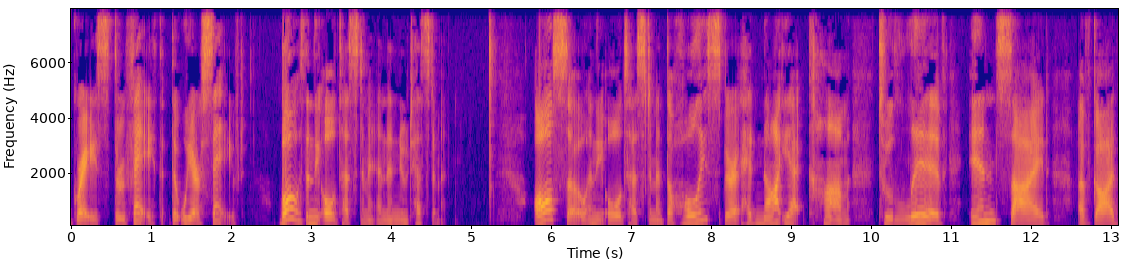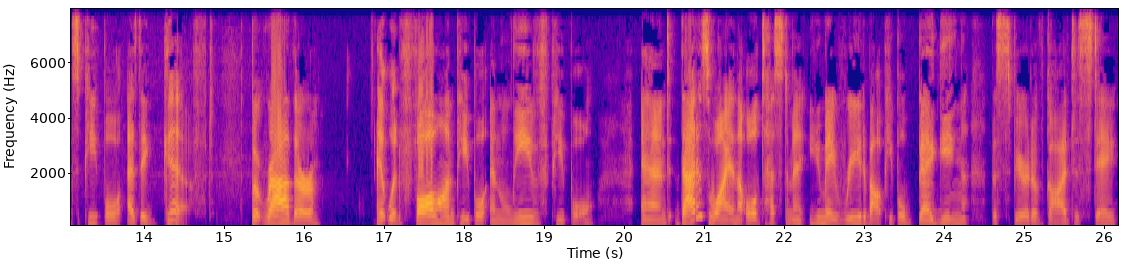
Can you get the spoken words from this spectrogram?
grace through faith that we are saved, both in the Old Testament and the New Testament. Also, in the Old Testament, the Holy Spirit had not yet come to live inside of God's people as a gift but rather it would fall on people and leave people. And that is why in the Old Testament you may read about people begging the Spirit of God to stay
